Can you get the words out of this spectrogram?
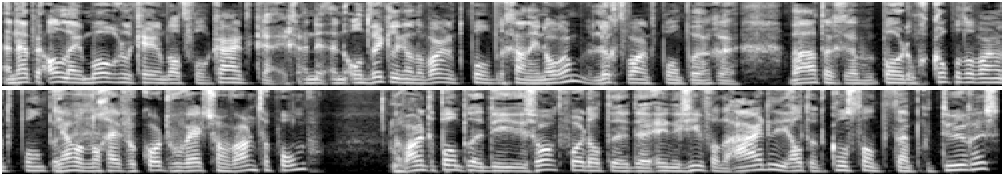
dan heb je allerlei mogelijkheden om dat voor elkaar te krijgen. En de, en de ontwikkelingen aan de warmtepompen gaan enorm. Luchtwarmtepompen, eh, water, eh, bodemgekoppelde warmtepompen. Ja, want nog even kort, hoe werkt zo'n warmtepomp? Een warmtepomp eh, die zorgt ervoor dat de, de energie van de aarde, die altijd constante temperatuur is,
